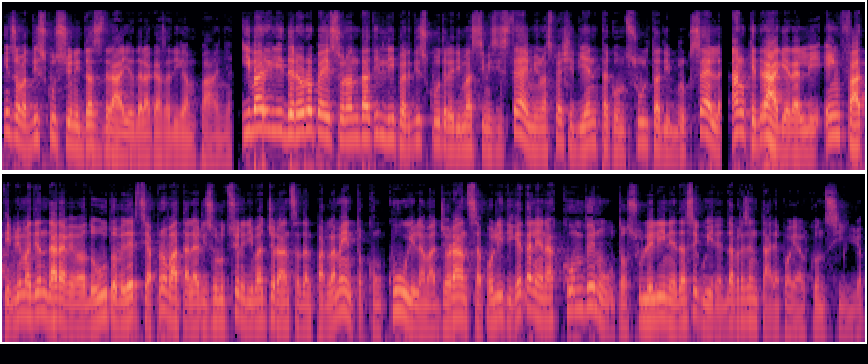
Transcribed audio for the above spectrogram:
Insomma, discussioni da sdraio della casa di campagna. I vari leader europei sono andati lì per discutere di massimi sistemi, una specie di enta consulta di Bruxelles. Anche Draghi era lì e infatti prima di andare aveva dovuto vedersi approvata la risoluzione di maggioranza dal Parlamento, con cui la maggioranza politica italiana ha convenuto sulle linee da seguire e da presentare poi al Consiglio.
